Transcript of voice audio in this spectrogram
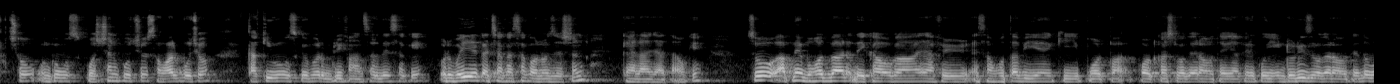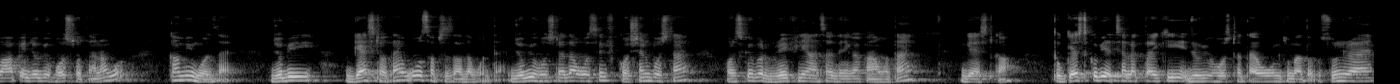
पूछो उनको उस क्वेश्चन पूछो सवाल पूछो ताकि वो उसके ऊपर ब्रीफ आंसर दे सके और वही एक अच्छा खासा कॉन्वर्जेसन कहलाया जाता है ओके सो so, आपने बहुत बार देखा होगा या फिर ऐसा होता भी है कि पॉडकास्ट वगैरह होता है या फिर कोई इंटरव्यूज़ वगैरह होते हैं तो वहाँ पे जो भी होस्ट होता है ना वो कम ही बोलता है। जो भी गेस्ट होता है, वो सबसे ज़्यादा बोलता है। जो भी होस्ट रहता है, वो सिर्फ़ क्वेश्चन पूछता है और उसके ऊपर ब्रीफली आंसर देने का काम होता है गेस्ट का। तो गेस्ट को भी अच्छा लगता है कि जो भी होस्ट होता है, वो उनकी बातों को सुन रहा है।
